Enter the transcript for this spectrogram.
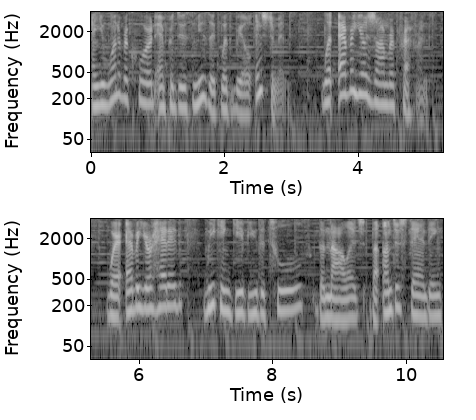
and you want to record and produce music with real instruments. Whatever your genre preference, wherever you're headed, we can give you the tools, the knowledge, the understanding,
